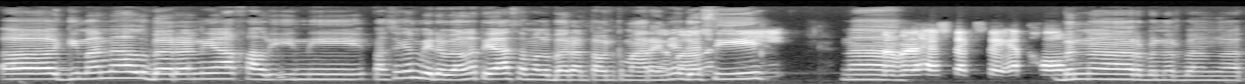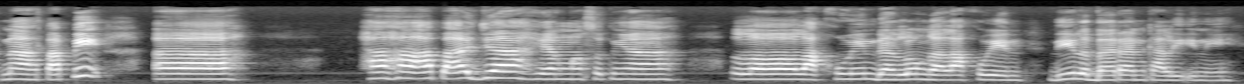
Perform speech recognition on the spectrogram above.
eh, gimana lebarannya kali ini? Pasti kan beda banget ya sama lebaran tahun kemarin ya gak sih? sih? Nah, bener, -bener hashtag stay at home. Bener, bener banget. Nah, tapi eh, hal-hal apa aja yang maksudnya lo lakuin dan lo nggak lakuin di lebaran kali ini?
